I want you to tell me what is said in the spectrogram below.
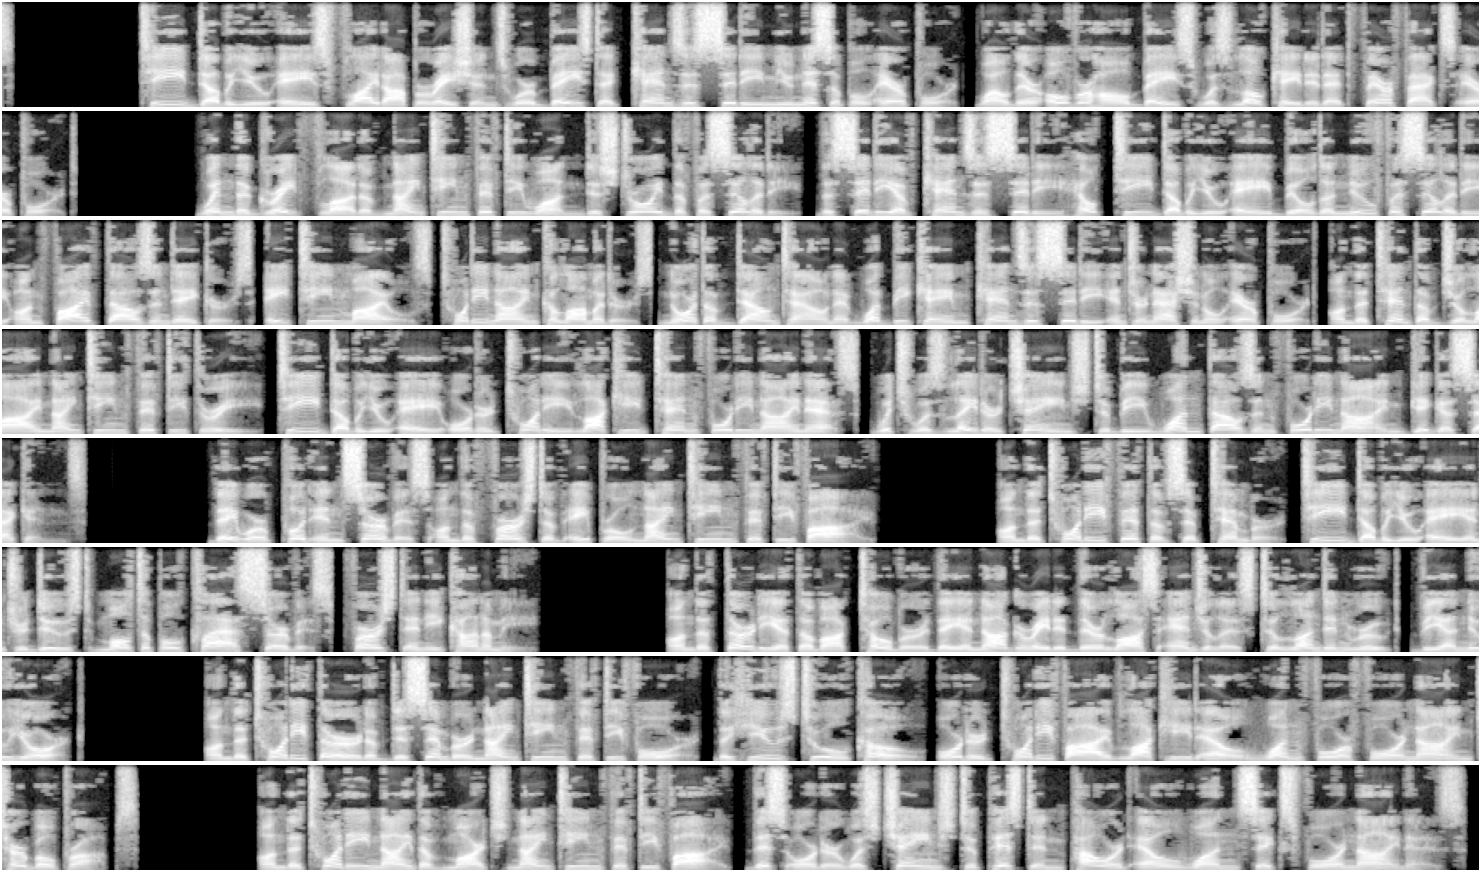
TWA's flight operations were based at Kansas City Municipal Airport, while their overhaul base was located at Fairfax Airport. When the Great Flood of 1951 destroyed the facility, the city of Kansas City helped TWA build a new facility on 5,000 acres 18 miles 29 kilometers north of downtown at what became Kansas City International Airport. On 10 July 1953, TWA ordered 20 Lockheed 1049s, which was later changed to be 1,049 gigaseconds. They were put in service on 1 April 1955. On 25 September, TWA introduced multiple class service, first and economy. On 30 October they inaugurated their Los Angeles to London route, via New York. On 23 December 1954, the Hughes Tool Co. ordered 25 Lockheed L-1449 turboprops. On 29 March 1955, this order was changed to piston-powered L-1649 as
